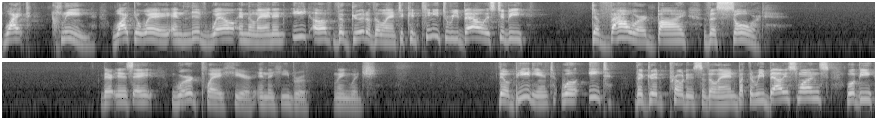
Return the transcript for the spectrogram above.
white clean, wiped away, and live well in the land and eat of the good of the land. To continue to rebel is to be devoured by the sword. There is a word play here in the Hebrew language. The obedient will eat the good produce of the land, but the rebellious ones will be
